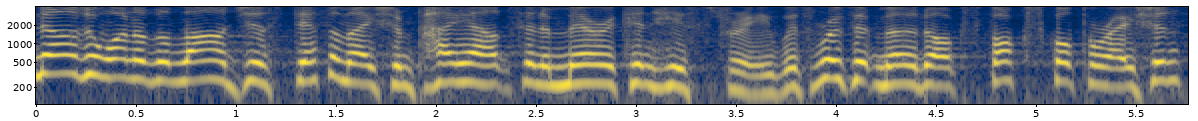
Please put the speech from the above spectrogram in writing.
Now to one of the largest defamation payouts in American history, with Rupert Murdoch's Fox Corporation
